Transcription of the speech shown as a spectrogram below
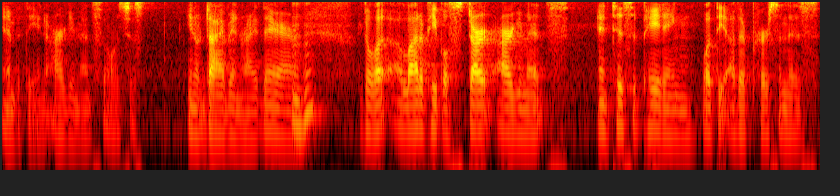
empathy and arguments, so let's just you know dive in right there. Mhm. Like a, lot, a lot of people start arguments anticipating what the other person is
